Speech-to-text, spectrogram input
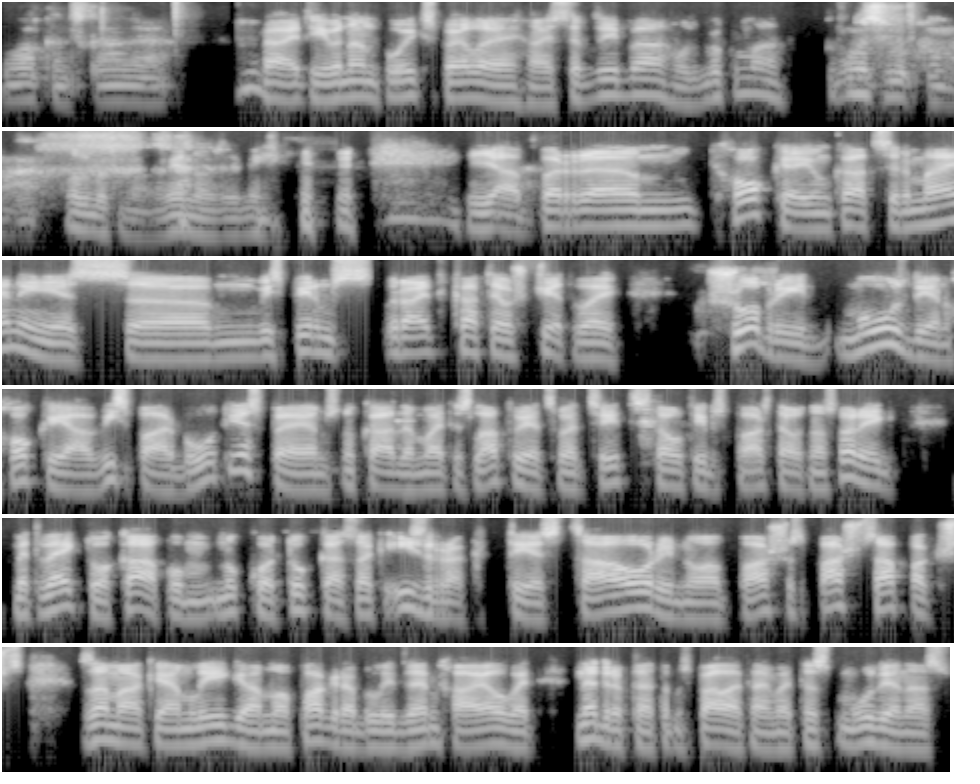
lokans kā agrāk. Right, Ivanam puika spēlē aizsardzībā, uzbrukumā. Uzbrukumā. Uzbrukumā, viennozīmīgi. Jā, par um, hokeju un kāds ir mainījies. Um, vispirms, Raiti, kā tev šķiet, vai šobrīd mūsdienu hokeja vispār būtu iespējams, nu kādam vai tas latviečs vai citas tautības pārstāvs nav svarīgi, bet veikt to kāpumu, nu, ko tu, kā saka, izrakties cauri no pašas, pašas apakšas zemākajām līgām, no pagraba līdz NHL vai nedraptētam spēlētājiem, vai tas mūsdienās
